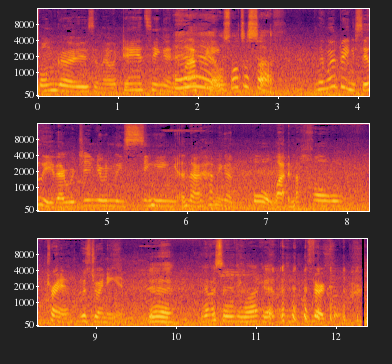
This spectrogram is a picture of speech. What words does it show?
bongos and they were dancing and Yeah, clapping. all sorts of stuff. They weren't being silly. They were genuinely singing and they were having a ball. Like, and the whole tram was joining in. Yeah, never seen anything like it. It was very cool.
